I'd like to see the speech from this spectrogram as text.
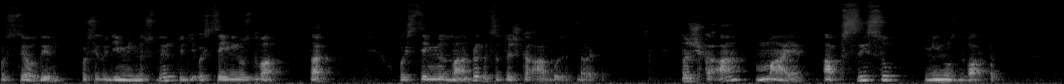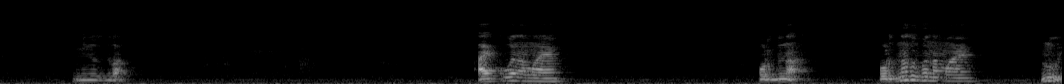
Ось це 1. Ось це тоді мінус 1, тоді ось це мінус 2. Так? Ось це мінус 2. Наприклад, це точка А буде. Давайте. Точка А має абсцису мінус 2. Мінус 2. А яку вона має ординату? Ординату вона має 0.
